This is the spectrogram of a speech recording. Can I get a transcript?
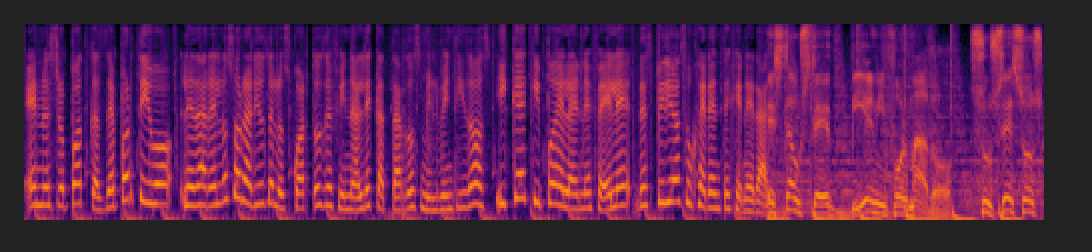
En nuestro podcast deportivo le daré los horarios de los cuartos de final de Qatar 2022 y qué equipo de la NFL despidió a su gerente general. Está usted bien informado. Sucesos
